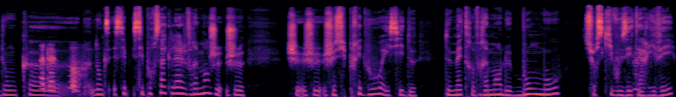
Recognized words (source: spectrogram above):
Donc, euh, Ah, d'accord. donc c'est pour ça que là, vraiment, je, je, je, je, suis près de vous à essayer de, de mettre vraiment le bon mot sur ce qui vous est Mhm. arrivé.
